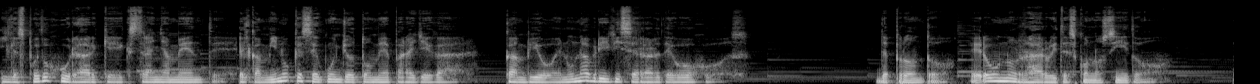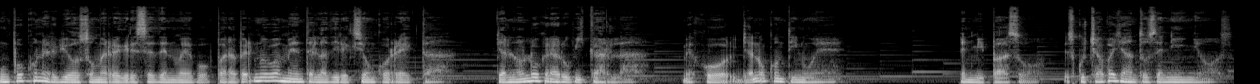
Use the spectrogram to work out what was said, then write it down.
Y les puedo jurar que extrañamente el camino que según yo tomé para llegar cambió en un abrir y cerrar de ojos. De pronto era uno raro y desconocido. Un poco nervioso me regresé de nuevo para ver nuevamente la dirección correcta y al no lograr ubicarla, mejor ya no continué. En mi paso, escuchaba llantos de niños,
